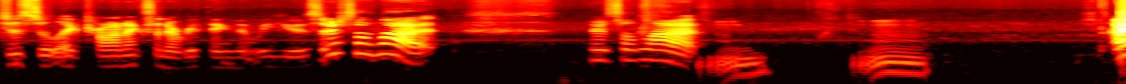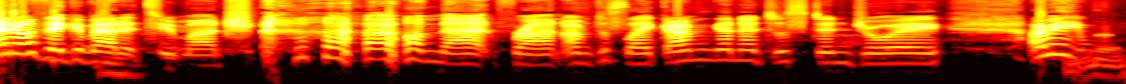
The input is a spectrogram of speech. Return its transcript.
just electronics and everything that we use. There's a lot. There's a lot. Mm. Mm. I don't think about it too much on that front. I'm just like, I'm gonna just enjoy. I mean, No.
